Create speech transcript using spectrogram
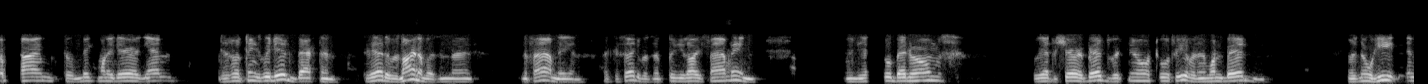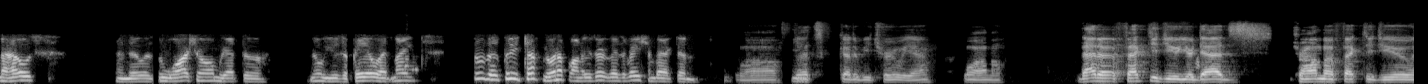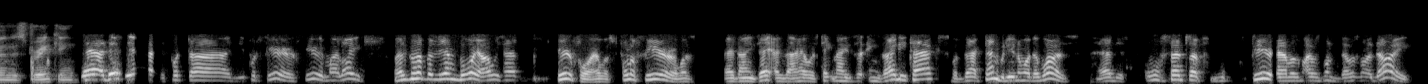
up time to make money there again. These are things we did back then. Yeah, there was nine of us in the, in the family, and like I said, it was a pretty large family, and we had two bedrooms. We had to share beds with you know two or three of us in one bed. And there was no heat in the house, and there was no washroom. We had to you know use a pail at night. So it was pretty tough growing up on a reserve reservation back then. Wow, Yeah. that's got to be true. Yeah. Wow. That affected you. Your dad's trauma affected you and his drinking. Yeah, I did. Yeah, you put uh, you put fear, fear in my life. When I was growing up as a young boy, I always had fear for. it. I was full of fear. I was I had anxiety. I was taking anxiety attacks, but back then we didn't know what it was. I had this whole sense of fear. I was I was going I was going to die.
